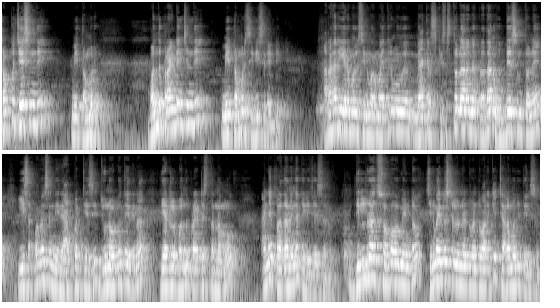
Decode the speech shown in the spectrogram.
తప్పు చేసింది మీ తమ్ముడు. బంధు ప్రకటించింది మీ తమ్ముడు శిరీష్ రెడ్డి. అర్హరి ఎరమల సినిమా మైత్రి మూవీ మేకర్స్కి ఇస్తున్నారనే ప్రధాన ఉద్దేశంతోనే ఈ సమావేశం నేను ఏర్పాటు చేసి జూన్ ఒకటో తేదీన థియేటర్ల బంధు ప్రకటిస్తున్నాము అనే ప్రధానంగా తెలియజేశారు. దిల్ రాజు స్వభావం ఏంటో సినిమా ఇండస్ట్రీలో ఉన్నటువంటి వారికి చాలామంది తెలుసు.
